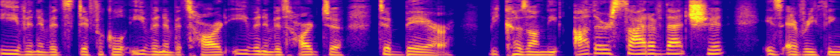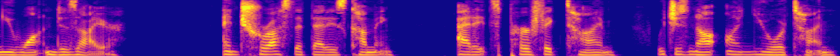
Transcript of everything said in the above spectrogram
even if it's difficult, even if it's hard, even if it's hard to, to bear, because on the other side of that shit is everything you want and desire. And trust that that is coming at its perfect time, which is not on your time.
